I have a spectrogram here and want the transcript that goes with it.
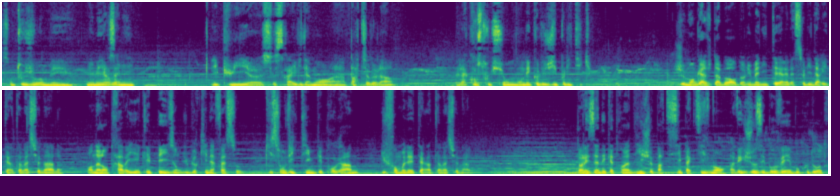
sont toujours mes, mes meilleurs amis. Et puis, euh, ce sera évidemment à partir de là la construction de mon écologie politique. Je m'engage d'abord dans l'humanitaire et la solidarité internationale en allant travailler avec les paysans du Burkina Faso qui sont victimes des programmes du Fonds monétaire international. Dans les années 90, je participe activement, avec José Bové et beaucoup d'autres,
